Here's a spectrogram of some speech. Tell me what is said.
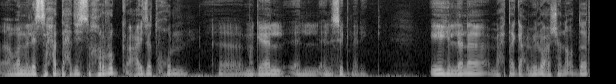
أو أنا لسه حد حديث تخرج عايز أدخل آه، مجال ال signaling إيه اللي أنا محتاج اعمله عشان أقدر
